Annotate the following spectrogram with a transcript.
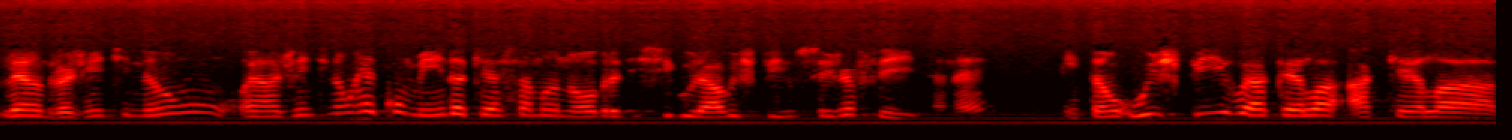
Leandro, a gente não a gente não recomenda que essa manobra de segurar o espirro seja feita, né? Então, o espirro é aquela aquela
